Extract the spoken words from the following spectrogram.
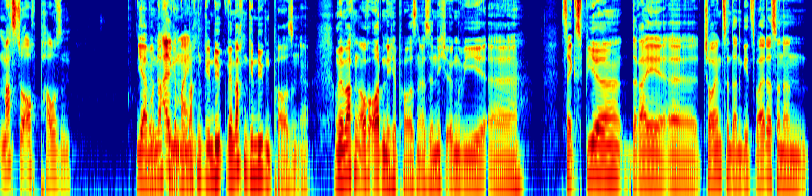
Machst du auch Pausen? Ja, wir Und machen, allgemein. Wir machen, genü wir machen genügend Pausen, ja. Und wir machen auch ordentliche Pausen. Also nicht irgendwie äh, sechs Bier, drei äh, Joints und dann geht's weiter, sondern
